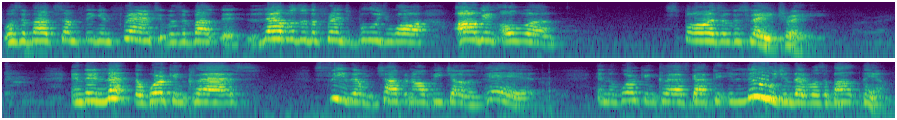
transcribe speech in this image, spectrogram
was about something in France. It was about the levels of the French bourgeois arguing over spoils of the slave trade. And they let the working class see them chopping off each other's head. And the working class got the illusion that it was about them.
